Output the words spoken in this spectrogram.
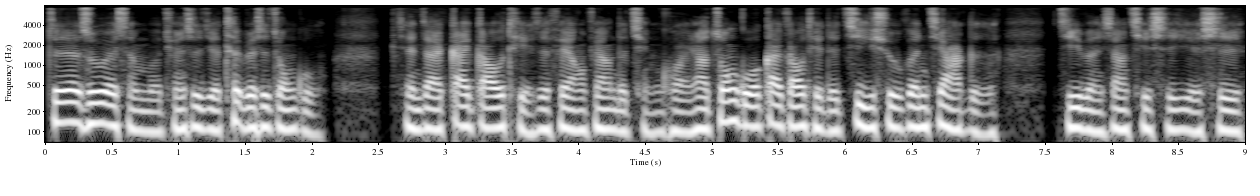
这就是为什么全世界，特别是中国，现在盖高铁是非常非常的勤快。然后中国盖高铁的技术跟价格，基本上其实也是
